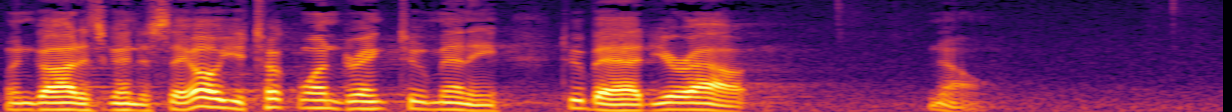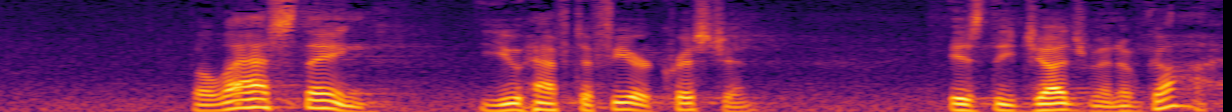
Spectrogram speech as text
when God is going to say, Oh, you took one drink too many. Too bad, you're out. No. The last thing you have to fear, Christian, is the judgment of God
